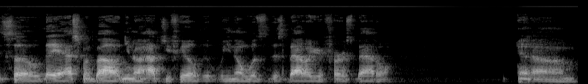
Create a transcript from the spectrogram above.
so they asked him about, you know, how did you feel that, you know, was this battle your first battle? And um,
